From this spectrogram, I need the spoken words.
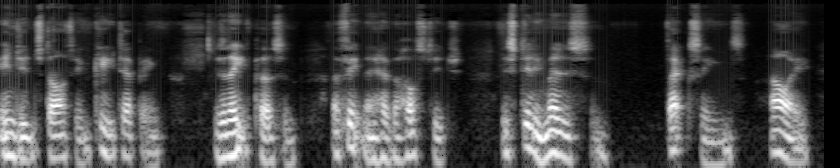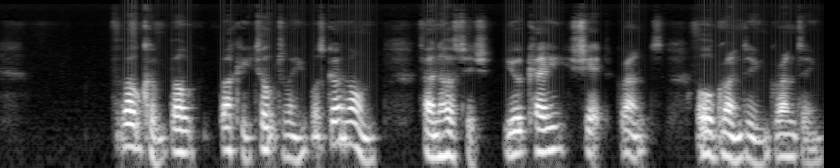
Engine starting, key tapping. There's an eighth person. I think they have a hostage. They're stealing medicine, vaccines. Hi. Welcome, Bucky, talk to me. What's going on? Found hostage. You okay? Shit. Grunts. All grunting, grunting.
